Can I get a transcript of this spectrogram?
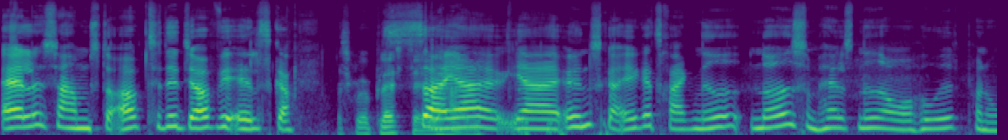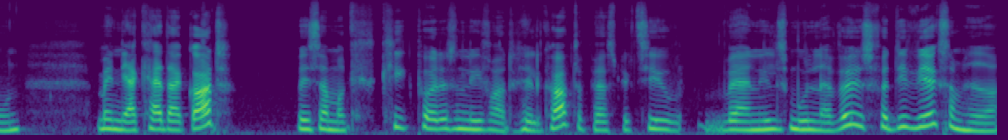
alle sammen stå op til det job, vi elsker. Der skal være plads til Så jeg, jeg ønsker ikke at trække ned, noget som helst ned over hovedet på nogen. Men jeg kan da godt, hvis jeg må kigge på det sådan lige fra et helikopterperspektiv, være en lille smule nervøs for de virksomheder,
